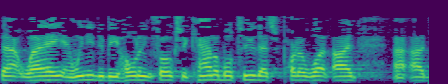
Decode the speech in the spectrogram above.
that way, and we need to be holding folks accountable too. That's part of what I'd, I'd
